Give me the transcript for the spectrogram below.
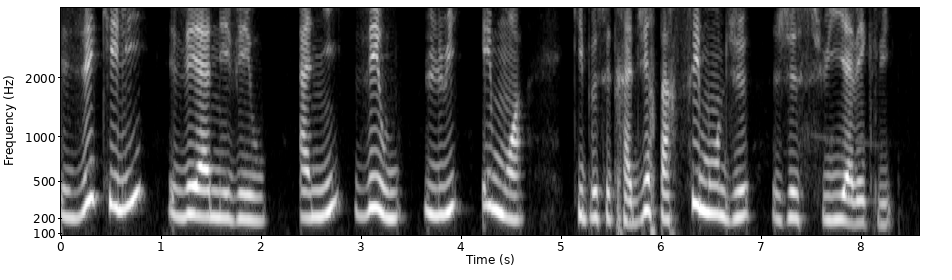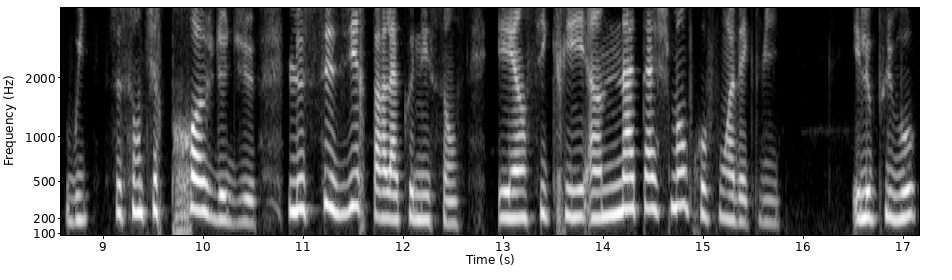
Zekeli veaneveu, Annie, Véou, lui et moi, qui peut se traduire par c'est mon Dieu, je suis avec lui. Oui, se sentir proche de Dieu, le saisir par la connaissance et ainsi créer un attachement profond avec lui. Et le plus beau,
